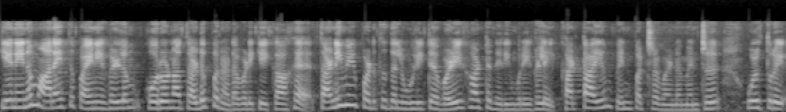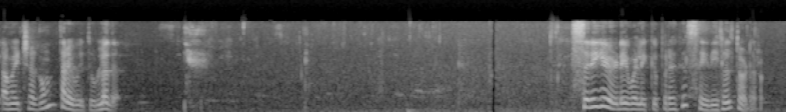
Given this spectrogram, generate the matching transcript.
எனினும் அனைத்து பயணிகளும் கொரோனா தடுப்பு நடவடிக்கைக்காக தனிமைப்படுத்துதல் உள்ளிட்ட வழிகாட்டு நெறிமுறைகளை கட்டாயம் பின்பற்ற வேண்டும் என்று உள்துறை அமைச்சகம் தெரிவித்துள்ளது. சிறிய இடைவெளிக்கு பிறகு செய்திகள் தொடரும்.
